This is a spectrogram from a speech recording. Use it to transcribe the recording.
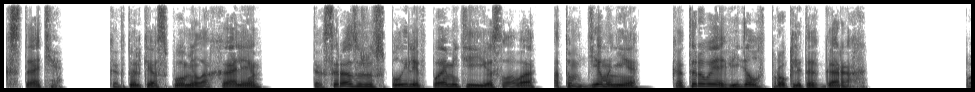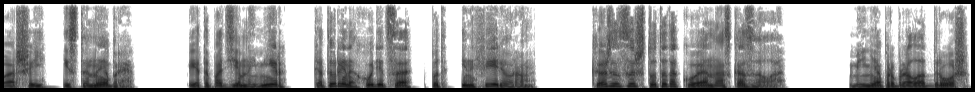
Кстати, как только я вспомнил о Хале, так сразу же всплыли в памяти ее слова о том демоне, которого я видел в проклятых горах. Падший из Тенебры. Это подземный мир, который находится под инфериором. Кажется, что-то такое она сказала. Меня пробрала дрожь.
